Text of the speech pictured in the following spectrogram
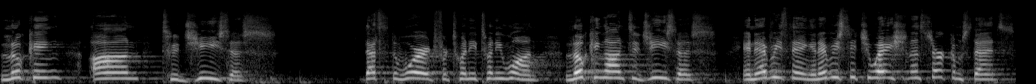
looking on to Jesus. That's the word for 2021. Looking on to Jesus in everything, in every situation and circumstance,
